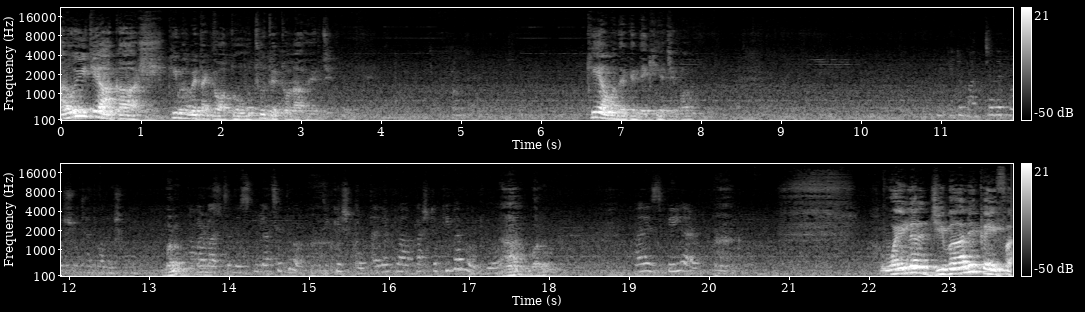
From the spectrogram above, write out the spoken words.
আর ওই যে আকাশ, কীভাবে তাকে অত উঁচুতে তোলা হয়েছে? কে আমাদেরকে দেখিয়েছে বল? বাচ্চাদের প্রশ্ন থাকে অনেক সময়। বলো। আমার বাচ্চাদের স্কুল আছে তো জিজ্ঞেস করো তাহলে তো আকাশটা কীভাবে উঠল হ্যাঁ বলো। আর ইজ হ্যাঁ। ওয়াইলাল জিবালে কাইফা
